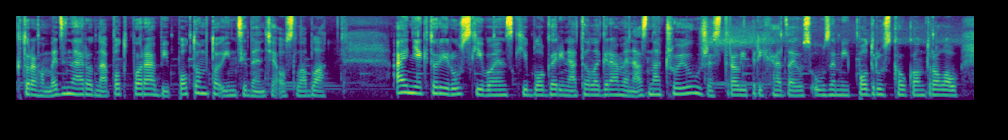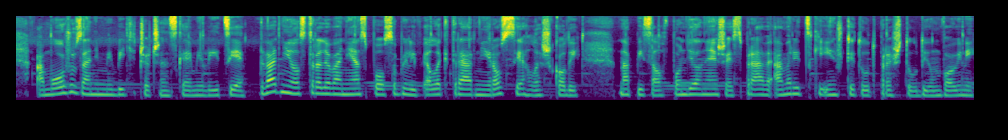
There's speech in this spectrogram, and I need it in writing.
ktorého medzinárodná podpora by po tomto incidente oslabla. Aj niektorí ruskí vojenskí blogeri na Telegrame naznačujú, že strely prichádzajú z území pod ruskou kontrolou a môžu za nimi byť čečenské milície. Dva dní ostreľovania spôsobili v elektrárni rozsiahle škody, napísal v pondelnejšej správe Americký inštitút pre štúdium vojny.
